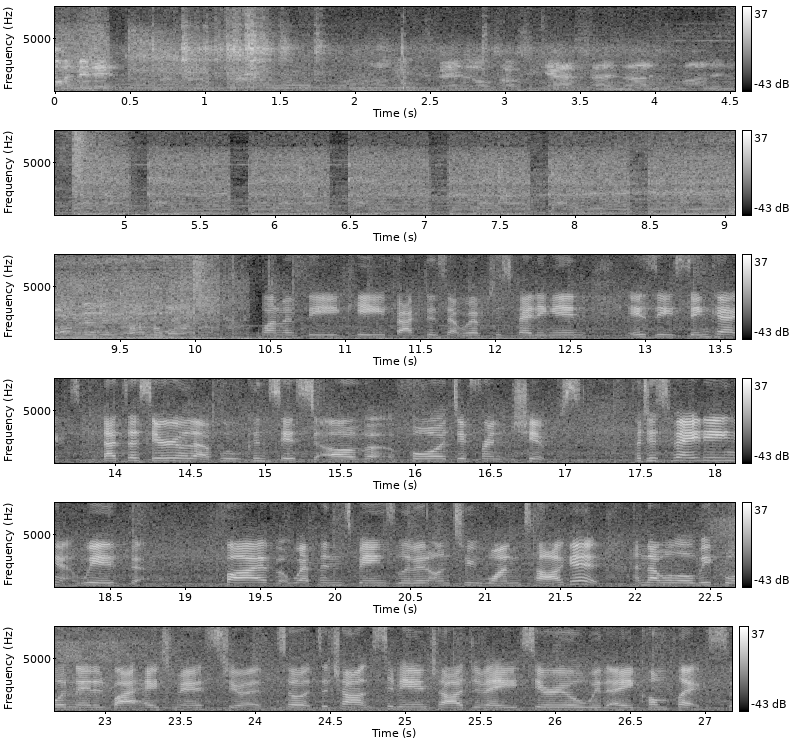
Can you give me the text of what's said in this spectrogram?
One minute. One minute. One of the key factors that we're participating in is the SINKEX. That's a serial that will consist of four different ships participating with five weapons being delivered onto one target and that will all be coordinated by HMAS Stuart. So it's a chance to be in charge of a serial with a complex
